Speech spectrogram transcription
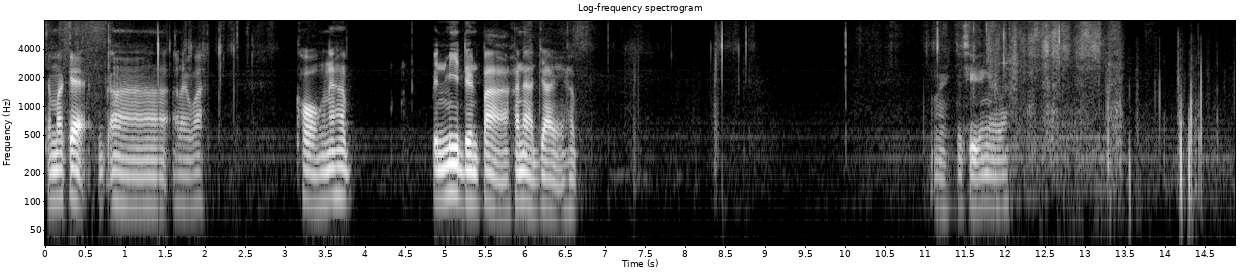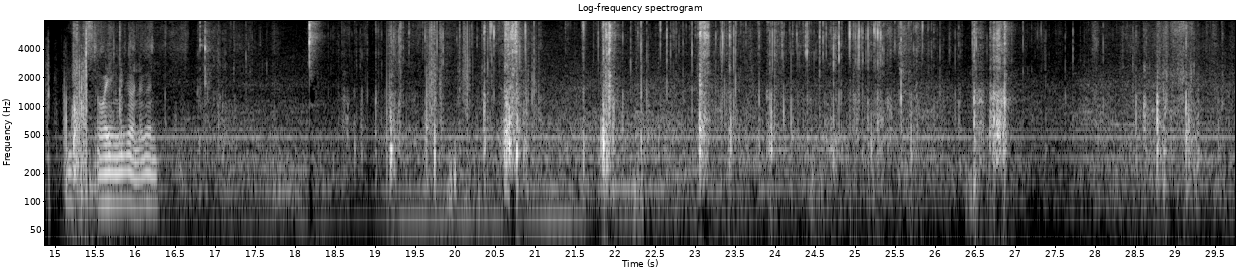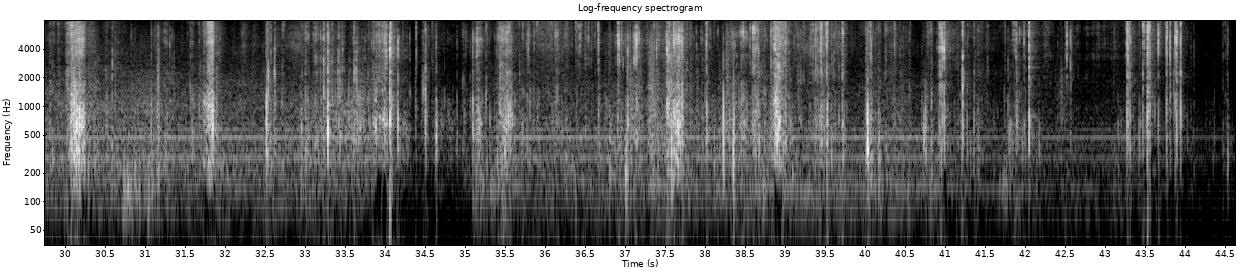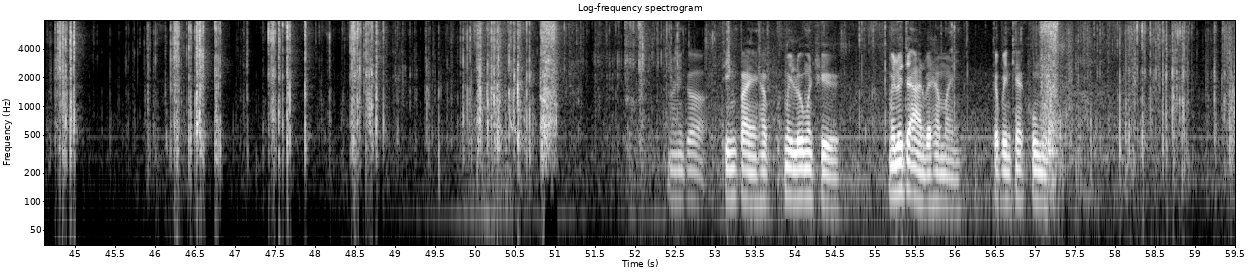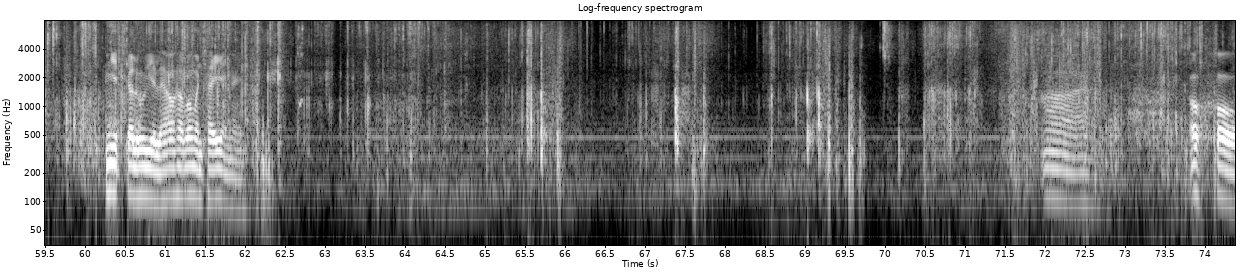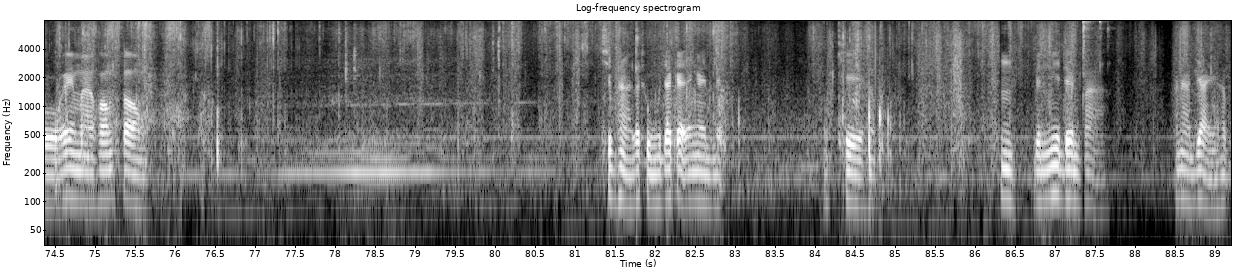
จะมาแกะอ่าอะไรวะ ของนะครับ เป็นมีดเดินป่าขนาดใหญ่ครับจะถือยังไงวะเอาไว้อย่างนี้ก่อนแล้วกัน อันนี้ก็ทิ้งไปครับ ไม่รู้มันคือ ไม่รู้จะอ่านไปทำไม ก็เป็นแค่คู่มือมีดก็รู้อยู่แล้วครับว่ามันใช้ยังไงโอ้โหเอ้ยมาพร้อมซอง บหายแล้วถุงมันจะแกะยังไงเนี่ย โอเคครับ อืม เป็นมีดเดินป่า ขนาดใหญ่ครับ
